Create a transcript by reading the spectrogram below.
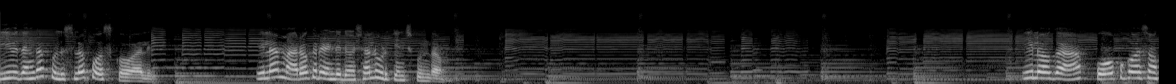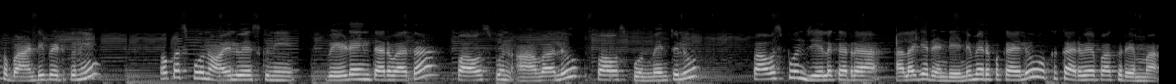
ఈ విధంగా పులుసులో పోసుకోవాలి. ఇలా మరొక రెండు నిమిషాలు ఉడికించుకుందాం. ఈలోగా పోపు కోసం ఒక బాండీ పెట్టుకుని ఒక స్పూన్ ఆయిల్ వేసుకుని వేడైన తర్వాత పావు స్పూన్ ఆవాలు పావు స్పూన్ మెంతులు పావు స్పూన్ జీలకర్ర అలాగే రెండు ఎండుమిరపకాయలు ఒక కరివేపాకు రెమ్మ.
